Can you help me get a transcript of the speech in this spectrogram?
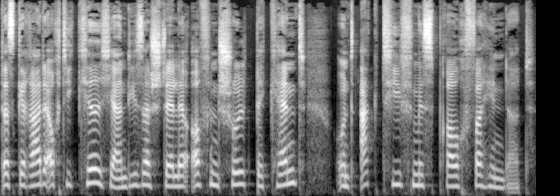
dass gerade auch die Kirche an dieser Stelle offen Schuld bekennt und aktiv Missbrauch verhindert.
